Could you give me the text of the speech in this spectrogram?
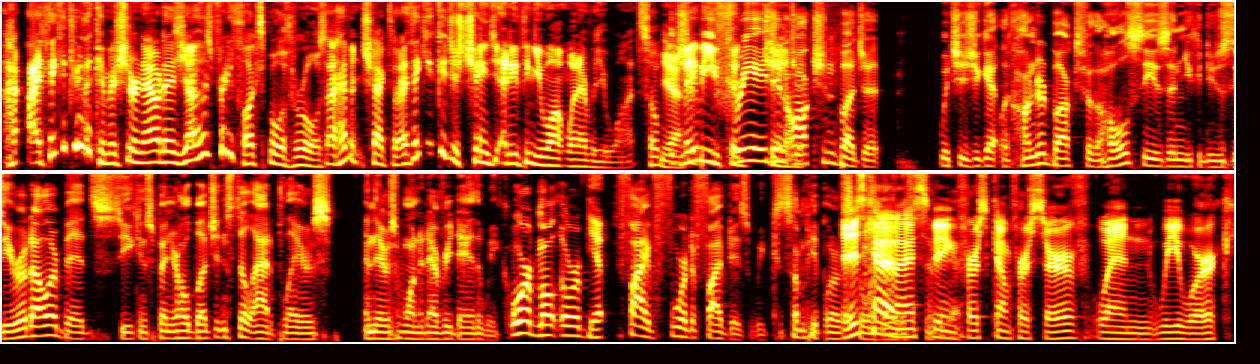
I- I think if you're the commissioner nowadays, Yahoo's pretty flexible with rules. I haven't checked, but I think you could just change anything you want whenever you want. So Yeah. Maybe be you could free agent change it. auction budget, which is you get like hundred bucks for the whole season. You can do zero dollar bids, so you can spend your whole budget and still add players. and there's one at every day of the week, or mo- or Yep. five, four to five days a week, because some people are. It is still in kind of nice being day. first come first serve when we work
